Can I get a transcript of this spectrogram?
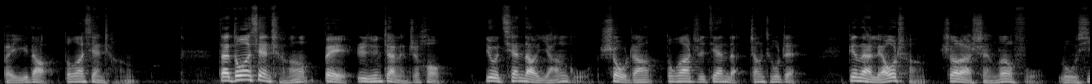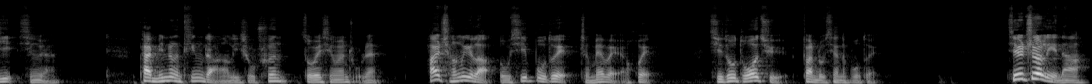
北移到东阿县城，在东阿县城被日军占领之后。又迁到阳谷、寿张、东阿之间的章丘镇，并在聊城设了省政府鲁西行辕，派民政厅长李树春作为行辕主任，还成立了鲁西部队整编委员会，企图夺取范祝先的部队。其实这里呢，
